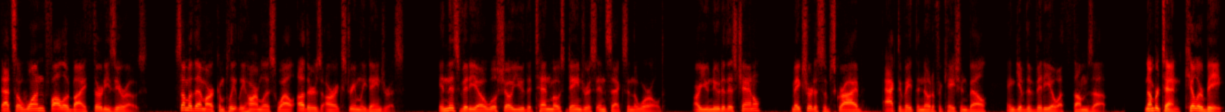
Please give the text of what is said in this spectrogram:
That's a 1 followed by 30 zeros. Some of them are completely harmless while others are extremely dangerous. In this video we'll show you the 10 most dangerous insects in the world. Are you new to this channel? Make sure to subscribe, activate the notification bell, and give the video a thumbs up. Number 10. Killer Bee.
